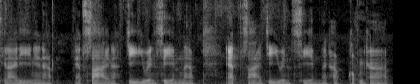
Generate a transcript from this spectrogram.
ที่ไลน์ดีเนี่ยนะครับแอดไซน์นะ G U N C M นะครับแอดไซน์ G U N C M นะครับ ขอบคุณครับ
